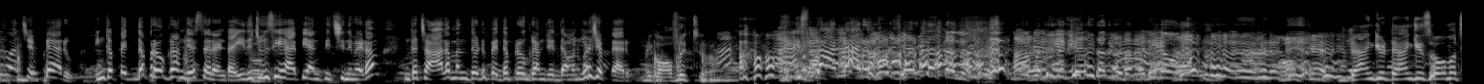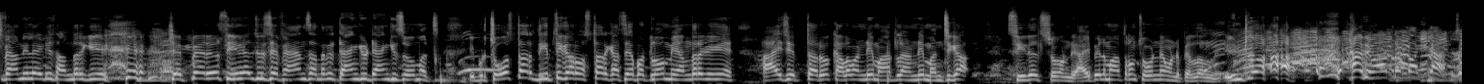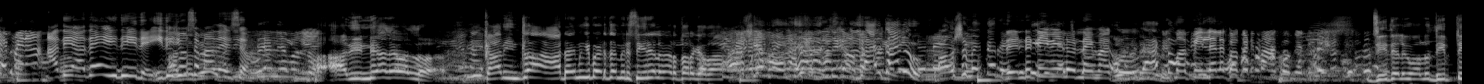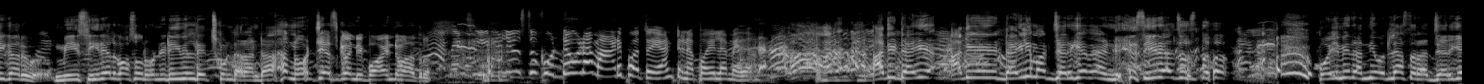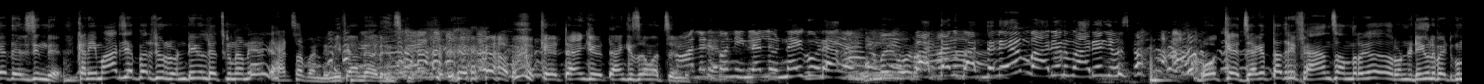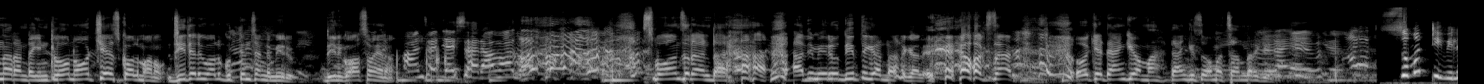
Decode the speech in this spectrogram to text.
వాళ్ళు చెప్పారు. ఇంకా పెద్ద ప్రోగ్రామ్ చేస్తారంట. ఇది చూసి హ్యాపీ అనిపించింది మేడం. ఇంకా చాలా మంది తోటి పెద్ద ప్రోగ్రామ్ చేద్దామని కూడా చెప్పారు. మీకు ఆఫర్ ఇచ్చారా? ఇస్తా అన్నారు. Thank you thank you so much family ladies అందరికి. చెప్పారు. సీరియల్ చూసే ఫ్యాన్స్ అందరికి thank you thank you so much ఇప్పుడు చూస్తారు దీప్తి గారు వస్తారు కాసేపట్లో. మీ అందరికి హాయ్ చెప్తారు. కలవండి మాట్లాడండి. మంచిగా సీరియల్స్ చూడండి. ఐపీఎల్ మాత్రం చూడనే ఉండి పిల్లల్ని. ఇంట్లో అది మాత్రం పక్క. చెప్పినా? అది అదే ఇది ఇదే. ఇది చూస్తే మా దేశం. అది ఇండియా లెవెల్లో. కానీ ఇంట్లో ఆ టైంకి పెడితే మీరు సీరియల్ పెడతారు కదా. రెండు టీవీలు ఉన్నాయి మాకు. మా పిల్లలకు ఒకటి మాకు ఒకటి. జీ తెలుగు వాళ్ళు దీప్తి గారు మీ సీరియల్ కోసం రెండు టీవీలు తెచ్చుకుంటారంట. నోట్ చేసుకోండి పాయింట్ మాత్రం. సీరియల్ చూస్తూ ఫుడ్ కూడా మాడిపోతాయి అంటున్నా పొయ్యిల మీద. అది డై అది డైలీ మాకు జరిగేవే అండి. సీరియల్ చూస్తూ పొయ్యి మీద అన్ని వదిలేస్తారు అది జరిగే తెలిసిందే. కానీ ఈ మాట చెప్పారు చూడు రెండు టీవీలు తెచ్చుకున్నాను హ్యాట్సప్ అండి మీ family audience okay thank you thank you so much అండి. ఆల్రెడీ కొన్ని ఇళ్ళల్లో ఉన్నాయి కూడా. ఉన్నాయి కూడా. భర్తలు భర్తలే భార్యలు భార్యలు చూసుకో ఓకే జగత్తాద్రి ఫ్యాన్స్ అందరూ రెండు టీవీలు పెట్టుకున్నారంట ఇంట్లో. నోట్ చేసుకోవాలి మనం. జీ తెలుగు వాళ్ళు గుర్తించండి మీరు. దీనికోసమైనా. స్పాన్సర్ చేస్తారా మాకు? స్పాన్సర్ అంట. అది మీరు దీప్తి గారిని అడగాలి. ఒకసారి. ఓకే థ్యాంక్ యూ అమ్మా. థ్యాంక్ యూ సో మచ్ అందరికి. సుమన్ టీవీలో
